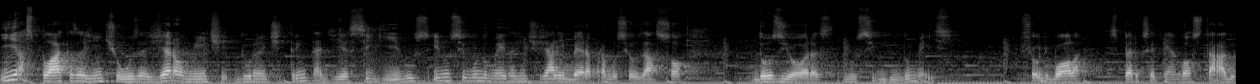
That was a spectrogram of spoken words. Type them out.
E as placas a gente usa geralmente durante 30 dias seguidos e no segundo mês a gente já libera para você usar só 12 horas no segundo mês. Show de bola? Espero que você tenha gostado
